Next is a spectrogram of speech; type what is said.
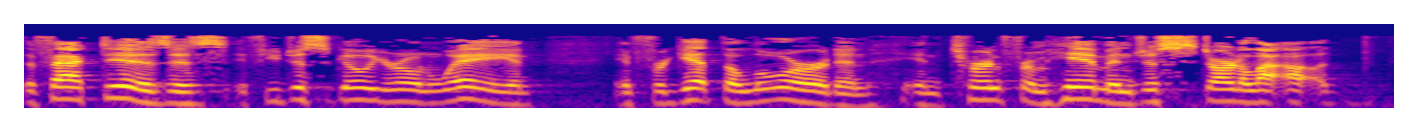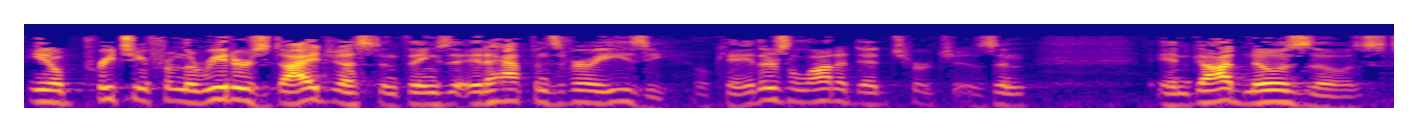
the fact is, is if you just go your own way and, and forget the Lord and, and turn from Him and just start, allow, uh, you know, preaching from the Reader's Digest and things, it happens very easy. Okay, there's a lot of dead churches, and and God knows those.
